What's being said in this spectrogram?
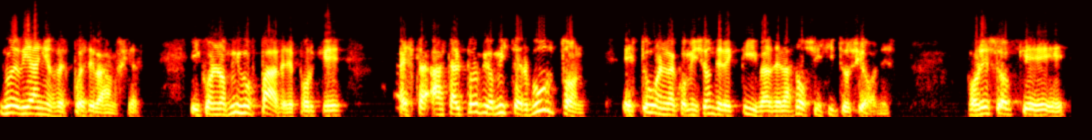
nueve años después de Banfield, y con los mismos padres, porque hasta, hasta el propio Mr. Burton estuvo en la comisión directiva de las dos instituciones. Por eso que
